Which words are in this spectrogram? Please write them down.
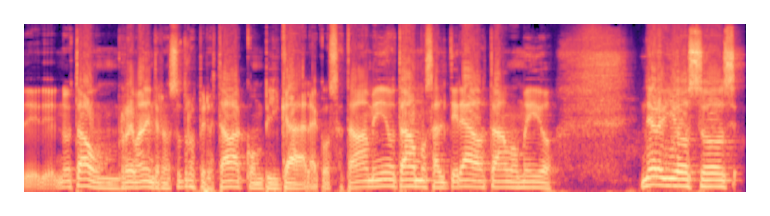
Eh, no estábamos re mal entre nosotros, pero estaba complicada la cosa. Estaba medio. Estábamos alterados, estábamos medio nerviosos.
